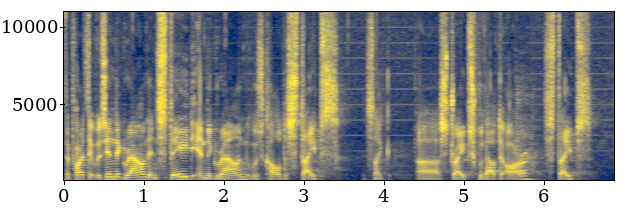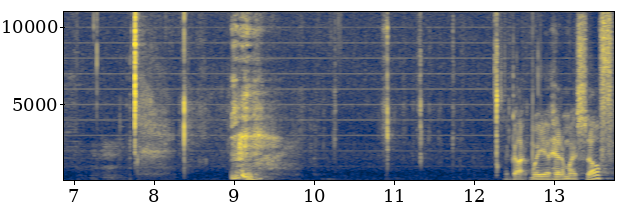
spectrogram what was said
The part that was in the ground and stayed in the ground was called the stipes. It's like uh, stripes without the R, stipes. I got way ahead of myself.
